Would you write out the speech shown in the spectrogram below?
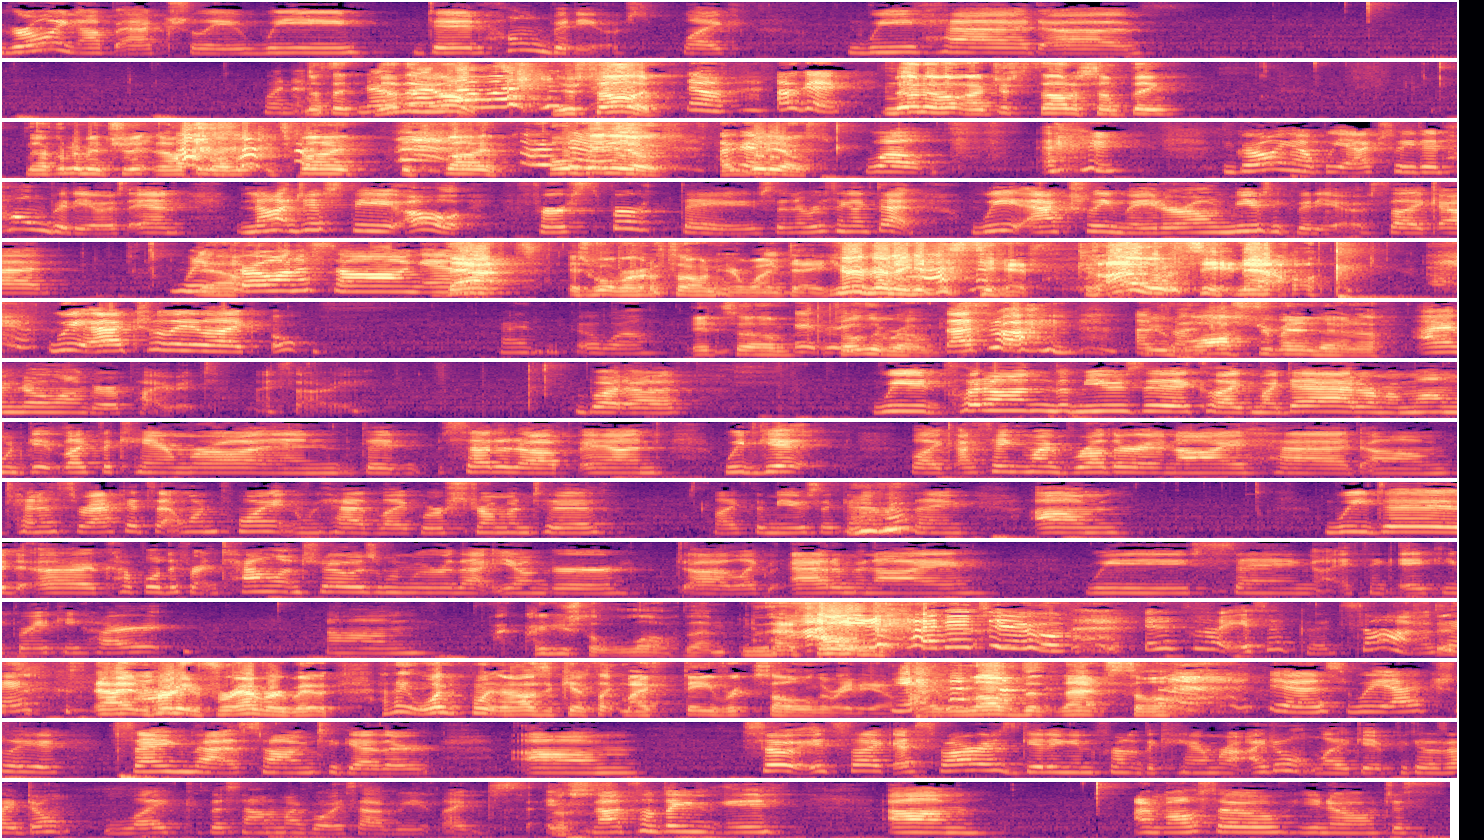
growing up, actually, we did home videos. Like we had. Uh, what? Nothing, No, nothing what- what- You're solid. No, okay. No, no, I just thought of something. Not going to mention it now at the moment. It's fine. It's fine. Home videos. Home Okay. videos. Well, growing up, we actually did home videos, and not just the oh first birthdays and everything like that. We actually made our own music videos. Like uh, we Yeah. throw on a song, and That is what we're going to throw in here one day. You're going to get to see it because I want to see it now. we actually like oh. I, oh well, It's um It- it's on the ground. that's fine. That's You've fine. lost your bandana. I am no longer a pirate. I'm sorry. But uh we'd put on the music, like my dad or my mom would get like the camera and they'd set it up and we'd get like I think my brother and I had um, tennis rackets at one point and we had like we were strumming to like the music and everything. Um we did a couple different talent shows when we were that younger. Uh, like Adam and I, we sang, I think, "Achy Breaky Heart." Um, I used to love that that I, song. I did too. It's like it's a good song. Okay, It's- I hadn't heard it forever, but I think one point when I was a kid, it's like my favorite song on the radio. Yeah. I loved that, that song. yes, we actually sang that song together. Um, so it's like as far as getting in front of the camera, I don't like it because I don't like the sound of my voice. Abby, like it's, Yes. not something. Eh. Um, I'm also, you know, just.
